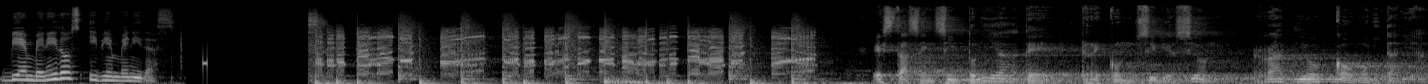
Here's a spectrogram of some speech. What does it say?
Bienvenidos y bienvenidas. Estás en sintonía de Reconciliación Radio Comunitaria.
